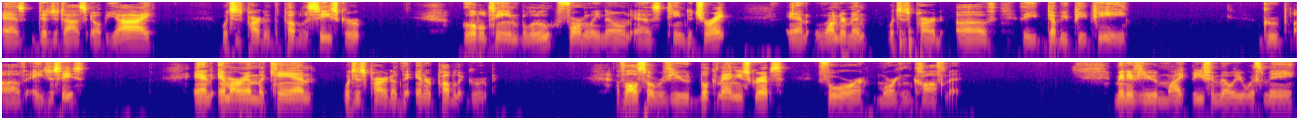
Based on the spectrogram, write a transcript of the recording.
as Digitas LBI, which is part of the Publicis Group, Global Team Blue, formerly known as Team Detroit, and Wunderman, which is part of the WPP group of agencies, and MRM McCann, which is part of the Interpublic Group. I've also reviewed book manuscripts for Morgan Kaufmann. Many of you might be familiar with me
